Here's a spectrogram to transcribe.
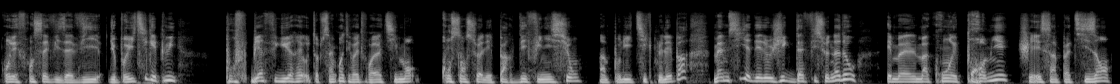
qu'ont les Français vis-à-vis -vis du politique. Et puis, pour bien figurer au top 50, il va être relativement consensuel. Et par définition, un politique ne l'est pas, même s'il y a des logiques d'aficionado. Emmanuel Macron est premier chez les sympathisants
